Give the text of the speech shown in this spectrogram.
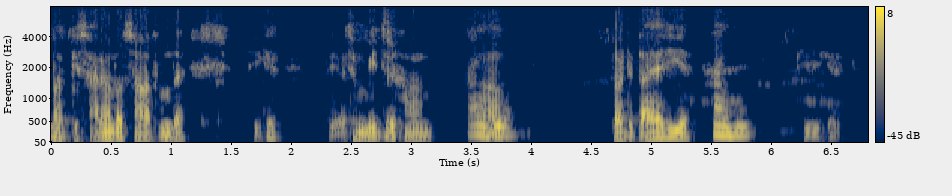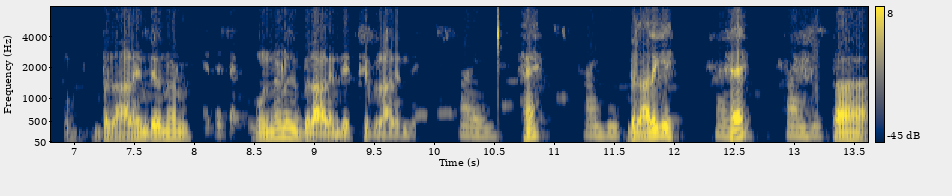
ਬਾਕੀ ਸਾਰਿਆਂ ਦਾ ਸਾਥ ਹੁੰਦਾ ਠੀਕ ਹੈ? ਤੇ ਅੱਛਾ ਮੇਜਰ ਖਾਨ ਹਾਂਜੀ। ਤੁਹਾਡੇ ਤਾਇਆ ਜੀ ਹੈ ਹਾਂਜੀ। ਠੀਕ ਹੈ ਤਾਂ ਬੁਲਾ ਲੈਂਦੇ ਉਹਨਾਂ ਨੂੰ? ਉਹਨਾਂ ਨੂੰ ਵੀ ਬੁਲਾ ਲੈਂਦੇ ਇੱਥੇ ਬੁਲਾ ਲੈਂਦੇ। ਹਾਂਜੀ। ਹੈਂ? ਹਾਂਜੀ। ਬੁਲਾ ਲਈਏ ਹਾਂਜੀ ਹਾਂਜੀ। ਤਾਂ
